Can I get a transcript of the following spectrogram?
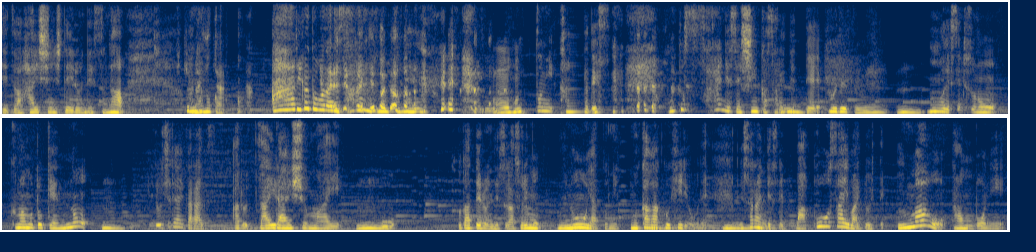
実は配信しているんですが花の花あ ありがとうございます。さらに、もう本当に感謝です。本当さらにですね進化されてて、うん、そうですね、うん、もうですねその熊本県の江戸時代からある在来種米を育てるんですが、それも無農薬無化学肥料で,、でさらにですね馬耕栽培といって馬を田んぼに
